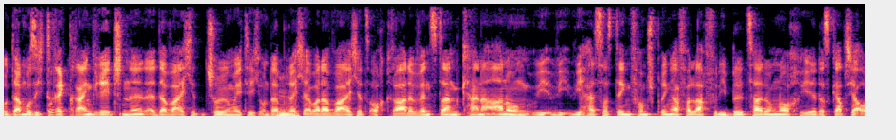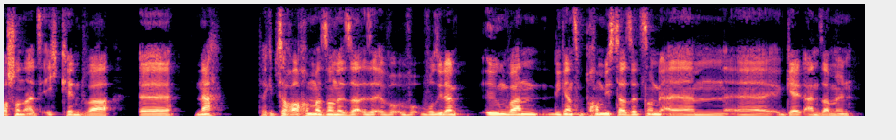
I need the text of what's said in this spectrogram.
und da muss ich direkt reingrätschen, ne? Da war ich, Entschuldigung, wenn ich dich unterbreche, mhm. aber da war ich jetzt auch gerade, wenn es dann, keine Ahnung, wie, wie, wie heißt das Ding vom Springer Verlag für die Bildzeitung noch? Hier, das gab's ja auch schon, als ich Kind war. Äh, na, da gibt's auch, auch immer so eine, wo, wo sie dann irgendwann die ganzen Promis da sitzen und ähm, äh, Geld einsammeln.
